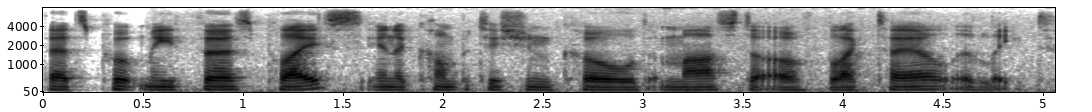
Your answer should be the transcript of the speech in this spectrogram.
That's put me first place in a competition called Master of Blacktail Elite.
